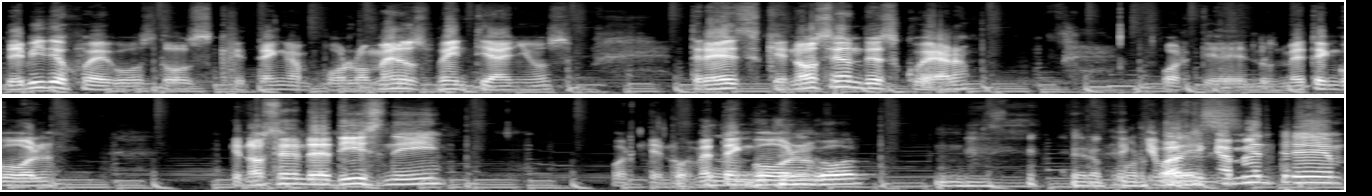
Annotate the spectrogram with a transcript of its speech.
de videojuegos. Dos, que tengan por lo menos 20 años. Tres, que no sean de Square. Porque nos meten gol. Que no sean de Disney. Porque nos meten gol. Pero por que básicamente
